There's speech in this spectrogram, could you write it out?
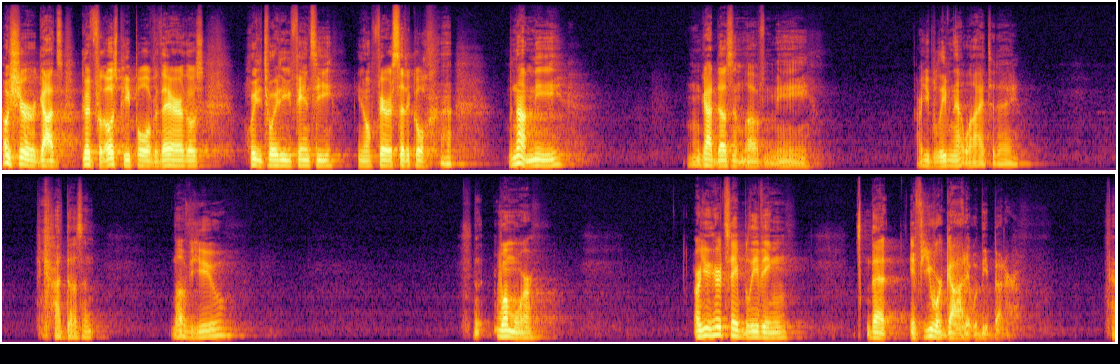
Oh, sure, God's good for those people over there, those hoity toity, fancy, you know, pharisaical, but not me. God doesn't love me. Are you believing that lie today? God doesn't love you? One more. Are you here today believing that if you were God, it would be better?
